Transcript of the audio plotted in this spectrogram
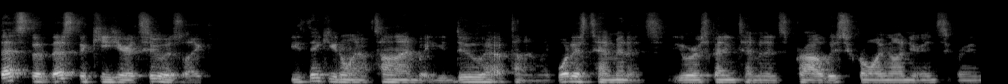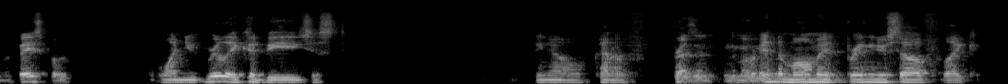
that's the that's the key here too. Is like you think you don't have time, but you do have time. Like what is ten minutes? You are spending ten minutes probably scrolling on your Instagram or Facebook when you really could be just you know kind of Present in the moment. in the moment bringing yourself like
